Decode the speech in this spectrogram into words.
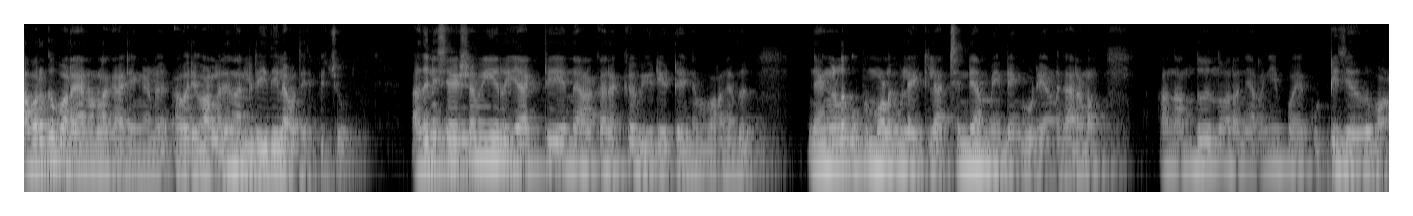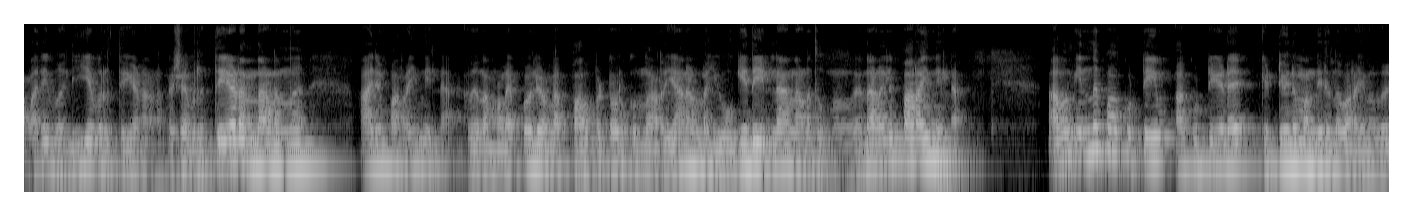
അവർക്ക് പറയാനുള്ള കാര്യങ്ങൾ അവർ വളരെ നല്ല രീതിയിൽ അവതരിപ്പിച്ചു. അതിനുശേഷം ഈ റിയാക്ട് ചെയ്യുന്ന ആൾക്കാരൊക്കെ വീഡിയോ ഇട്ട് കഴിഞ്ഞപ്പോൾ പറഞ്ഞത് ഞങ്ങൾ ഉപ്പും മുളകും ലൈറ്റിൽ അച്ഛന്റെ അമ്മേന്റെയും കൂടിയാണ്. കാരണം ആ നന്ദു എന്ന് പറഞ്ഞ് ഇറങ്ങിപ്പോയ കുട്ടി ചെയ്തത് വളരെ വലിയ വൃത്തികേടാണ്. പക്ഷേ വൃത്തികേട് എന്താണെന്ന് ആരും പറയുന്നില്ല. അത് നമ്മളെപ്പോലെയുള്ള പാവപ്പെട്ടവർക്കൊന്നും അറിയാനുള്ള യോഗ്യതയില്ല എന്നാണ് തോന്നുന്നത്. എന്താണെങ്കിലും പറയുന്നില്ല. അപ്പം ഇന്നിപ്പോൾ ആ കുട്ടിയും ആ കുട്ടിയുടെ കെട്ടിയവനും വന്നിരുന്ന് പറയുന്നത്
